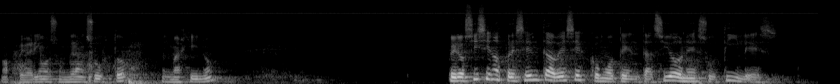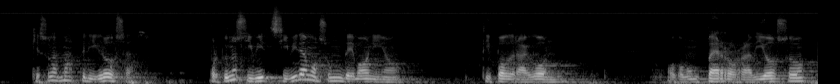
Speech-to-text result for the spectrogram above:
nos pegaríamos un gran susto, me imagino. Pero sí se nos presenta a veces como tentaciones sutiles, que son las más peligrosas. Porque uno, si, viéramos un demonio tipo dragón, o como un perro rabioso,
